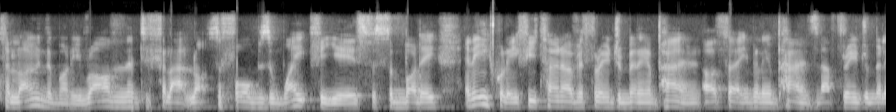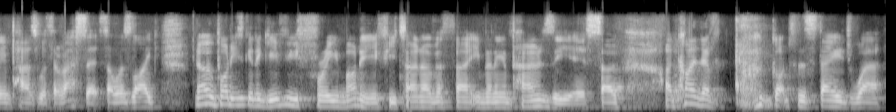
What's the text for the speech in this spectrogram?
to loan the money rather than to fill out lots of forms and wait for years for somebody. And equally if you turn over 300 300 million pounds or 30 million pounds and have 300 million pounds worth of assets. I was like, nobody's going to give you free money if you turn over 30 million pounds a year. So I kind of got to the stage where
